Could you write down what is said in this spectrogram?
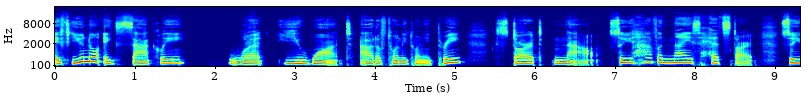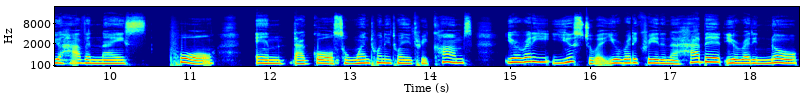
if you know exactly what you want out of 2023, start now. So you have a nice head start. So you have a nice pull in that goal. So when 2023 comes, you're already used to it. You're already creating a habit. You already know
